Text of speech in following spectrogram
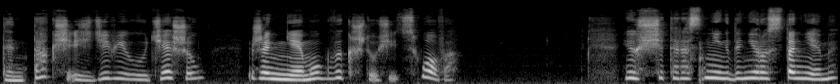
ten tak się zdziwił i ucieszył, że nie mógł wykrztusić słowa. Już się teraz nigdy nie rozstaniemy,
